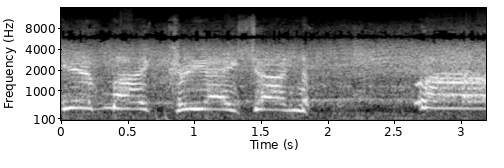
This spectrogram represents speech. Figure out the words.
Give my creation life!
